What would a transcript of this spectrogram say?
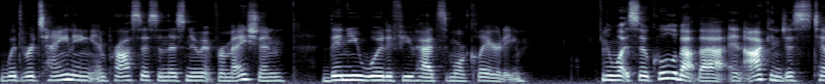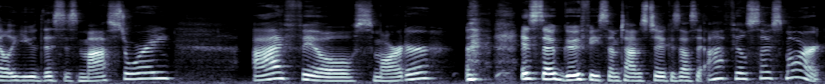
with retaining and processing this new information than you would if you had some more clarity. And what's so cool about that, and I can just tell you this is my story, I feel smarter. it's so goofy sometimes too, because I'll say, I feel so smart.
